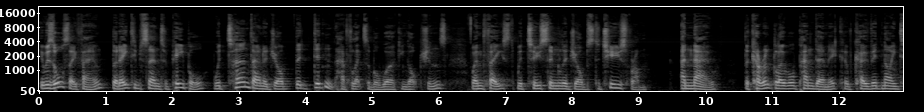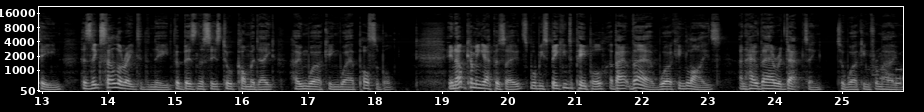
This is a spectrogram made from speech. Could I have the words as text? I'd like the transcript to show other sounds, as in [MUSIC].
It was also found that 80% of people would turn down a job that didn't have flexible working options when faced with two similar jobs to choose from. And now, the current global pandemic of COVID 19 has accelerated the need for businesses to accommodate home working where possible. In upcoming episodes, we'll be speaking to people about their working lives and how they're adapting to working from home.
